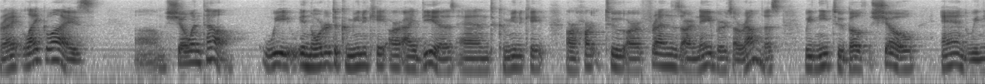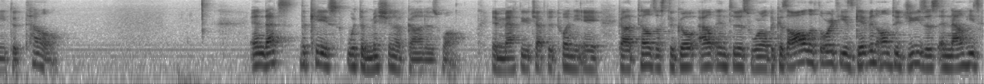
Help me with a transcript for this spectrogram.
Right? Likewise, um, show and tell. We, in order to communicate our ideas and to communicate our heart to our friends, our neighbors around us, we need to both show and we need to tell. And that's the case with the mission of God as well. In Matthew chapter 28, God tells us to go out into this world because all authority is given unto Jesus and now He's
